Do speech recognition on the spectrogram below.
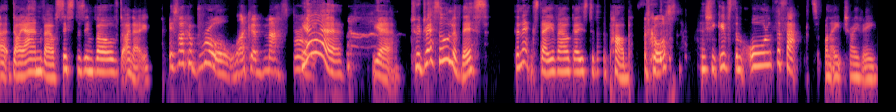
Uh, Diane, Val's sister's involved. I know. It's like a brawl, like a mass brawl. Yeah. Yeah. To address all of this, the next day Val goes to the pub Of course. and she gives them all the facts on HIV.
